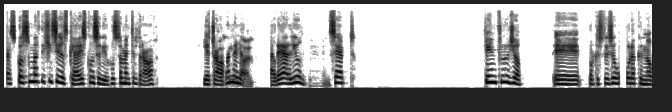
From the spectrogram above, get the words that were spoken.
las cosas más difíciles que hay es conseguir justamente el trabajo. Y el trabajo en la área de un, ¿cierto? ¿Qué influyó? Eh, porque estoy segura que no,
